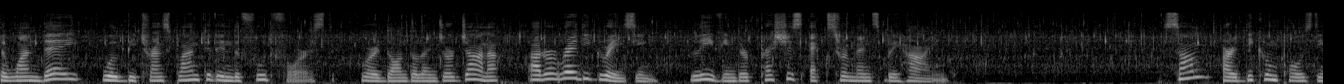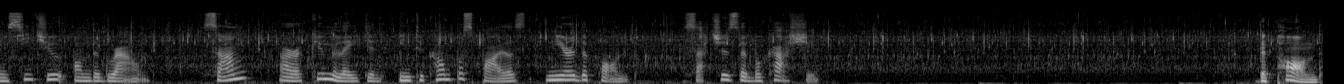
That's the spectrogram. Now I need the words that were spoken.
that one day will be transplanted in the food forest, where Dondolo and Georgiana are already grazing, leaving their precious excrements behind. Some are decomposed in situ on the ground. Some are accumulated into compost piles near the pond, such as the bokashi. The pond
